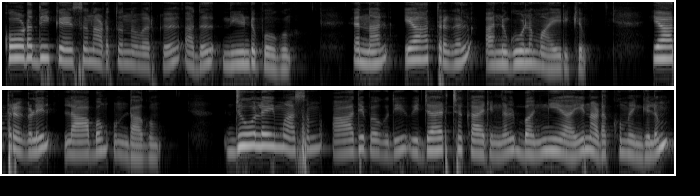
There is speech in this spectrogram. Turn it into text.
കോടതി കേസ് നടത്തുന്നവർക്ക് അത് നീണ്ടുപോകും. എന്നാൽ യാത്രകൾ അനുകൂലമായിരിക്കും. യാത്രകളിൽ ലാഭം ഉണ്ടാകും. ജൂലൈ മാസം ആദ്യ പകുതി വിചാരിച്ച കാര്യങ്ങൾ ഭംഗിയായി നടക്കുമെങ്കിലും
